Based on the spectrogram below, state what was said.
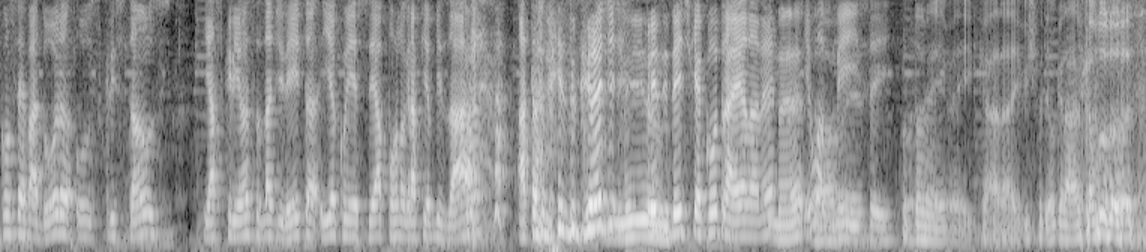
conservadora, os cristãos e as crianças da direita ia conhecer a pornografia bizarra através do grande Meu presidente que é contra ela, né? Né? Eu Não, amei é. isso aí. Eu também, velho. Caralho, o bicho deu grave, cabuloso.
